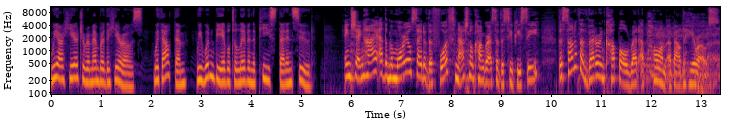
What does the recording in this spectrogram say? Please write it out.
We are here to remember the heroes. Without them, we wouldn't be able to live in the peace that ensued. In Shanghai, at the memorial site of the Fourth National Congress of the CPC, the son of a veteran couple read a poem about the heroes.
